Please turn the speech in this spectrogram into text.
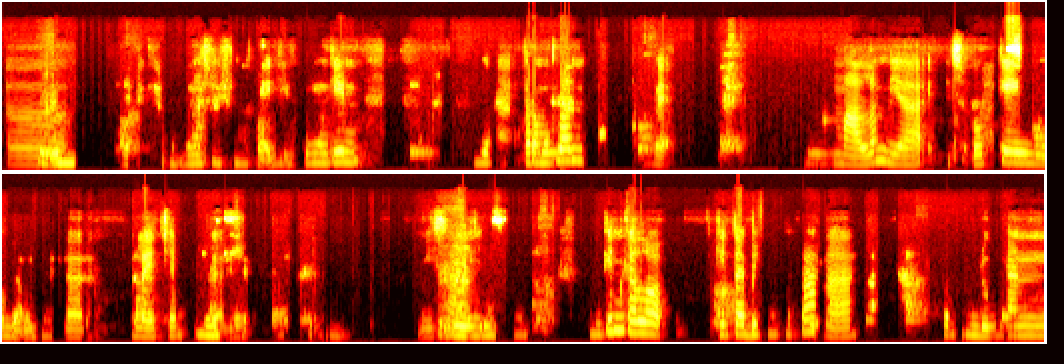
uh, kayak gitu mungkin ya perempuan sampai malam ya it's okay nggak ada leceh misalnya mungkin kalau kita bisa setara perlindungan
